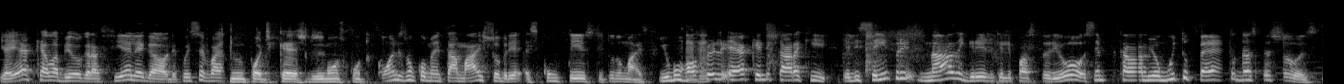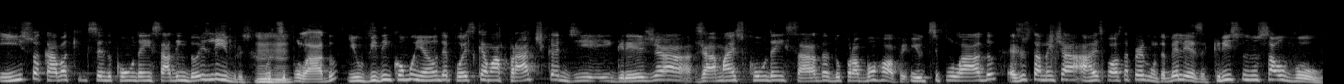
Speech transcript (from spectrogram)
e aí aquela biografia é legal, depois você vai no podcast do irmãos.com, eles vão comentar mais sobre esse contexto e tudo mais. E o Bonhoeffer ele é aquele cara que ele sempre, na igreja que ele pastoreou, sempre caminhou muito perto das pessoas. E isso acaba sendo condensado em dois livros: Uhum. O Discipulado e o Vida em Comunhão, depois que é uma prática de igreja já mais condensada do próprio Bonhoeffer. E o Discipulado é justamente a, a resposta à pergunta: beleza, Cristo nos salvou,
